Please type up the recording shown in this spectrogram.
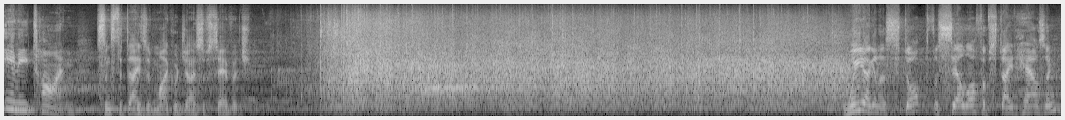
any time since the days of Michael Joseph Savage. We are going to stop the sell-off of state housing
